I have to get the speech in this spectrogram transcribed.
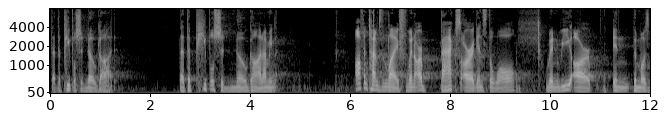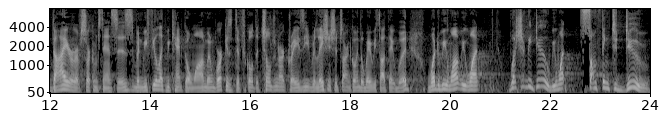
that the people should know God. That the people should know God. I mean, oftentimes in life, when our backs are against the wall, when we are in the most dire of circumstances, when we feel like we can't go on, when work is difficult, the children are crazy, relationships aren't going the way we thought they would, what do we want? We want, what should we do? We want something to do.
